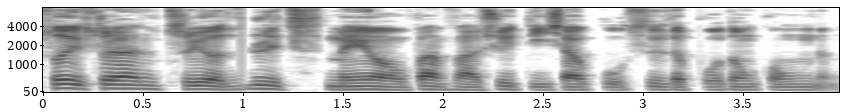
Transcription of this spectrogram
所以虽然只有 REITs 没有办法去抵消股市的波动功能，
